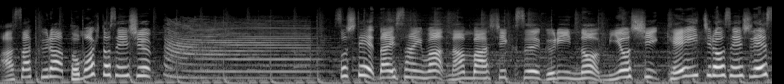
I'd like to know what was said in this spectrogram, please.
朝倉智人選手。そして第3位はナンバー6グリーンの三好圭一郎選手です。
